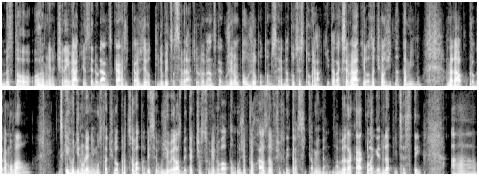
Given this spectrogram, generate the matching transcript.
bez toho ohromně nadšený, vrátil se do Dánska a říkal, že od té doby, co se vrátil do Dánska, už jenom toužil potom se na tu cestu vrátit. A tak se vrátil a začal žít na kamínu. A nadálku programoval, vždycky hodinu denně mu stačilo pracovat, aby se uživil a zbytek času věnoval tomu, že procházel všechny trasy kamína. A byl taková jako legenda té cesty. A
